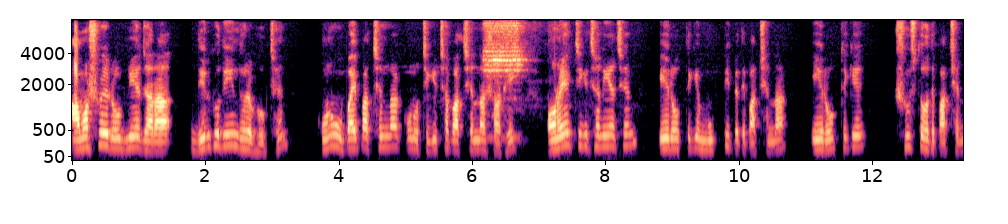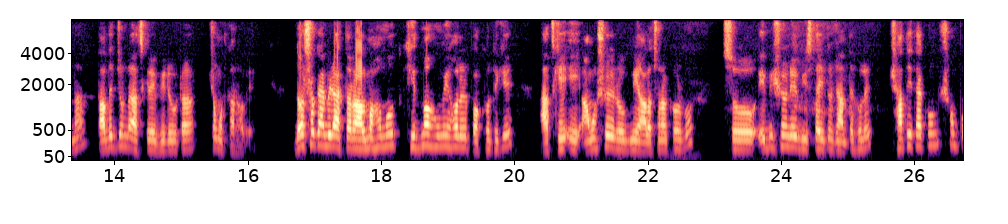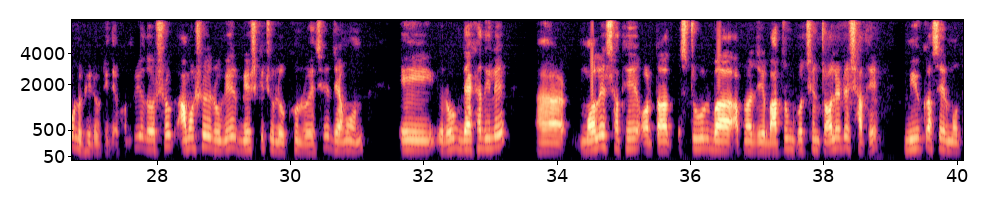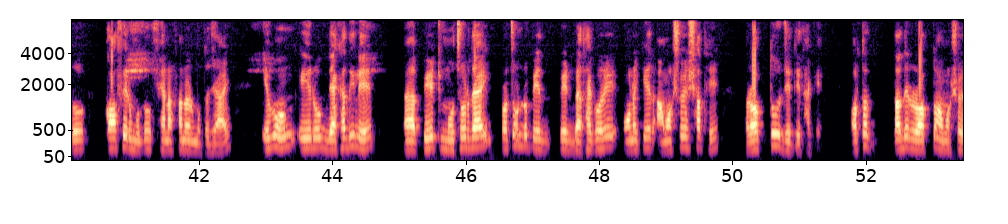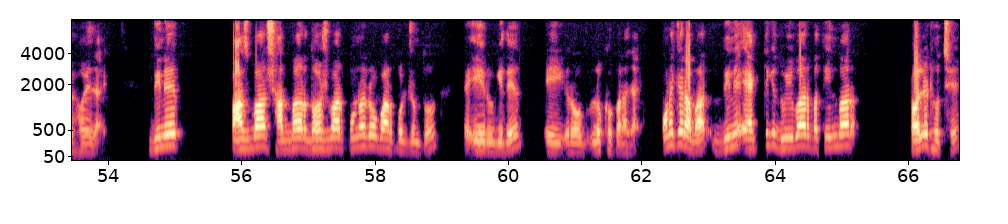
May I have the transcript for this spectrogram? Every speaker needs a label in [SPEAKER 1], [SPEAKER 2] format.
[SPEAKER 1] আমাশয় রোগ নিয়ে যারা দীর্ঘদিন ধরে ভুগছেন, কোনো উপায় পাচ্ছেন না, কোনো চিকিৎসা পাচ্ছেন না সঠিক, অনেক চিকিৎসা নিয়েছেন এই রোগ থেকে মুক্তি পেতে পারছেন না এই রোগ থেকে সুস্থ হতে পারছেন না, তাদের জন্য আজকের এই ভিডিওটা চমৎকার হবে। দর্শক, আমি ডাক্তার আল মাহমুদ, খিদমা হুমি হলের পক্ষ থেকে আজকে এই আমাশয় রোগ নিয়ে আলোচনা করব। সো এই বিষয় নিয়ে বিস্তারিত জানতে হলে সাথে থাকুন, সম্পূর্ণ ভিডিওটি দেখুন। প্রিয় দর্শক, আমাশয় রোগের বেশ কিছু লক্ষণ রয়েছে, যেমন এই রোগ দেখা দিলে মলের সাথে, অর্থাৎ স্টুল বা আপনার যে বাথরুম করছেন, টয়লেটের সাথে মিউকাসের মতো, কফের মতো, ফেনাফানার মতো যায় এবং এই রোগ দেখা দিলে পেট মোচড় দেয়, প্রচণ্ড পেট পেট ব্যথা করে, অনেকের আমাশয়ের সাথে রক্ত যেতে থাকে। অর্থাৎ তাদের রক্ত আমাশয় হয়ে যায়। দিনে পাঁচবার, সাতবার, দশবার পনেরো বার পর্যন্ত এই রুগীদের এই রোগ লক্ষ্য করা যায়। অনেকের আবার দিনে এক থেকে দুইবার বা তিনবার টয়লেট হচ্ছে,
